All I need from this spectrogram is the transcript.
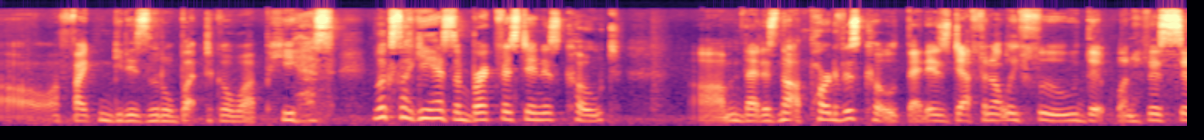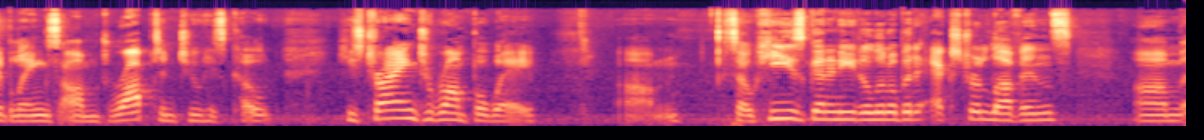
Oh, if I can get his little butt to go up. He has, looks like he has some breakfast in his coat. Um, that is not part of his coat. That is definitely food that one of his siblings um, dropped into his coat. He's trying to romp away. Um, so he's going to need a little bit of extra lovin's, um,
